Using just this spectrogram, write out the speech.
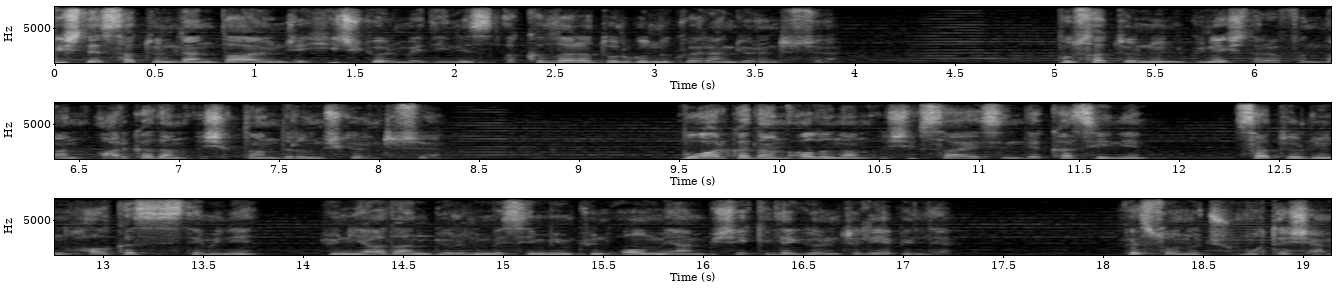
İşte Satürn'den daha önce hiç görmediğiniz akıllara durgunluk veren görüntüsü. Bu Satürn'ün Güneş tarafından arkadan ışıklandırılmış görüntüsü. Bu arkadan alınan ışık sayesinde Cassini, Satürn'ün halka sistemini dünyadan görülmesi mümkün olmayan bir şekilde görüntüleyebildi. Ve sonuç muhteşem.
